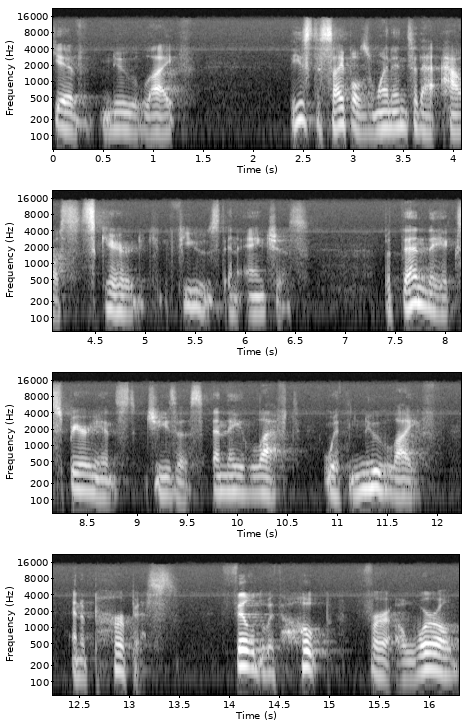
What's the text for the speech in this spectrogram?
give new life. These disciples went into that house scared, confused, and anxious. But then they experienced Jesus and they left with new life and a purpose, filled with hope for a world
